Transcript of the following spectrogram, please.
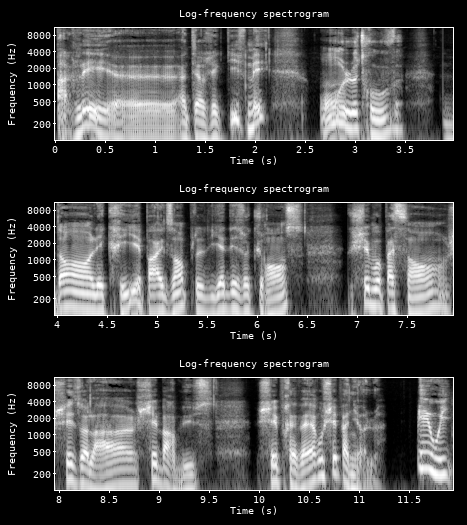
parlé euh, interjectif, mais on le trouve dans l'écrit. Et par exemple, il y a des occurrences chez Maupassant, chez Zola, chez Barbus, chez Prévert ou chez Pagnol. Et oui.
